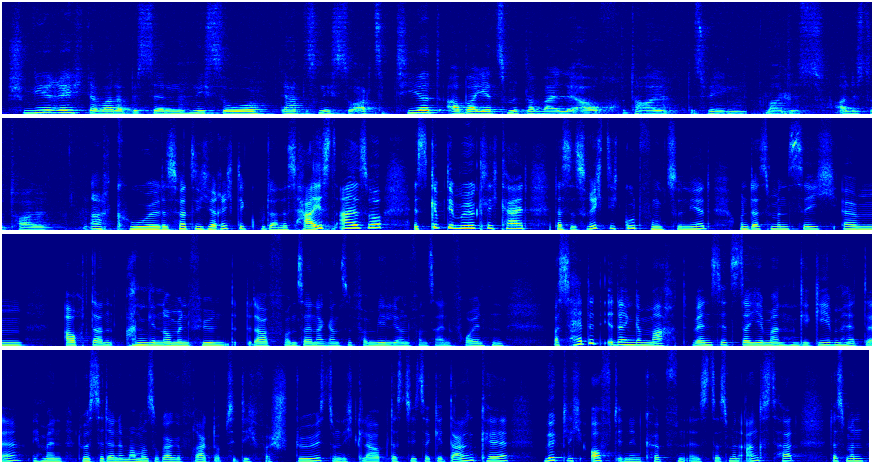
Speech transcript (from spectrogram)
schwierig, der war da ein bisschen nicht so, der hat es nicht so akzeptiert, aber jetzt mittlerweile auch total. Deswegen war das alles total Ach cool, das hört sich ja richtig gut an. Das heißt also, es gibt die Möglichkeit, dass es richtig gut funktioniert und dass man sich ähm, auch dann angenommen fühlen darf von seiner ganzen Familie und von seinen Freunden. Was hättet ihr denn gemacht, wenn es jetzt da jemanden gegeben hätte? Ich meine, du hast ja deine Mama sogar gefragt, ob sie dich verstößt. Und ich glaube, dass dieser Gedanke wirklich oft in den Köpfen ist, dass man Angst hat, dass man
